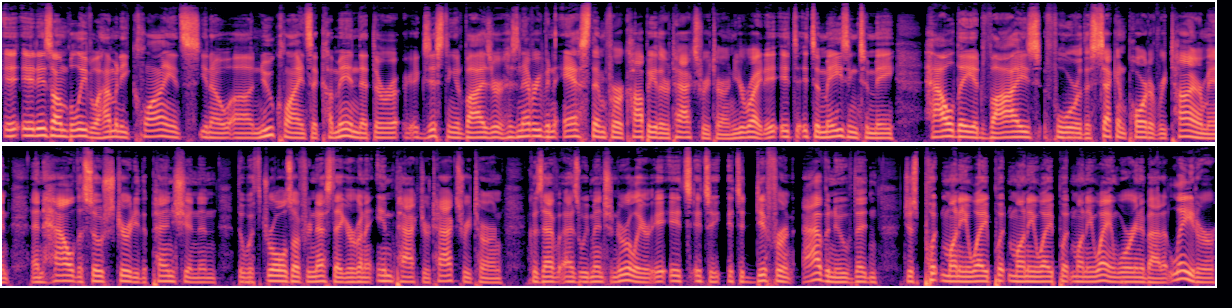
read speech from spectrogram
it, it is unbelievable how many clients, you know, uh, new clients that come in that their existing advisor has never even asked them for a copy of their tax return. You're right; it, it's it's amazing to me how they advise for the second part of retirement and how the Social Security, the pension, and the withdrawals off your nest egg are going to impact your tax return. Because as we mentioned earlier, it, it's it's a it's a different avenue than just putting money away, putting money away, putting money away, and worrying about it later.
